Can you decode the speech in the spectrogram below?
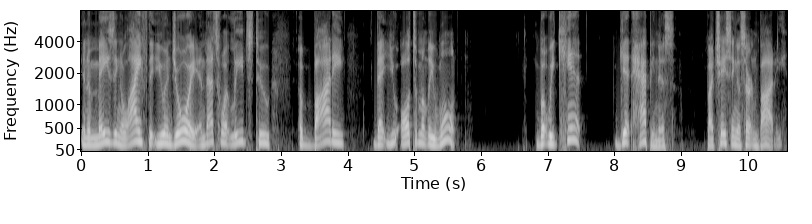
an amazing life that you enjoy. And that's what leads to a body that you ultimately want. But we can't get happiness by chasing a certain body,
